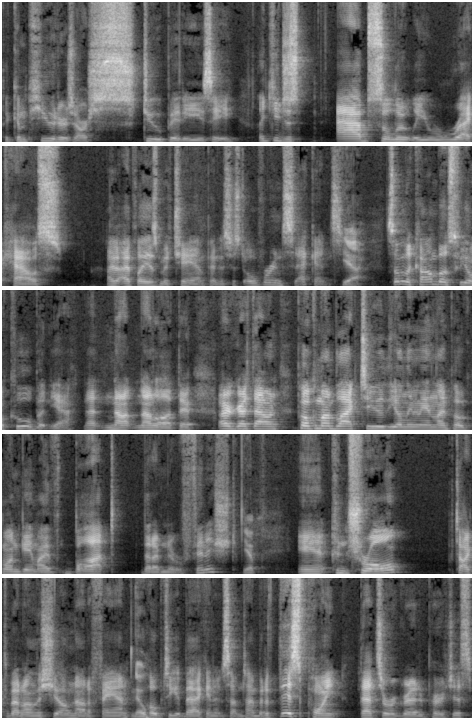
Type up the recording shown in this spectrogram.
the computers are stupid easy. Like you just absolutely wreck house. I, I play as Machamp, and it's just over in seconds. Yeah. Some of the combos feel cool, but yeah, that, not not a lot there. I regret that one. Pokemon Black 2, the only mainline Pokemon game I've bought that I've never finished. Yep. And Control, we talked about it on the show. I'm not a fan. Nope. Hope to get back in it sometime. But at this point, that's a regretted purchase.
